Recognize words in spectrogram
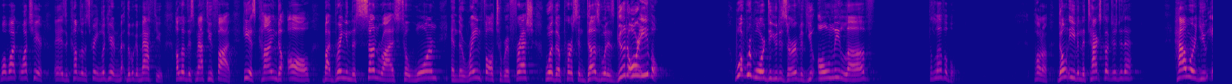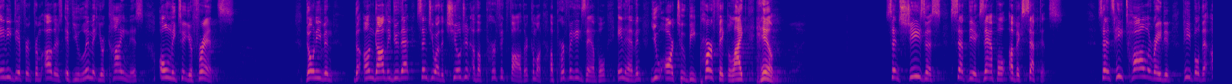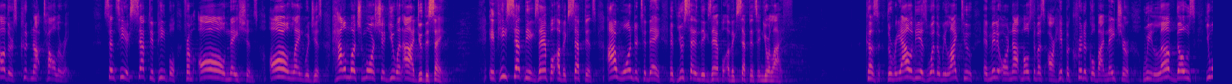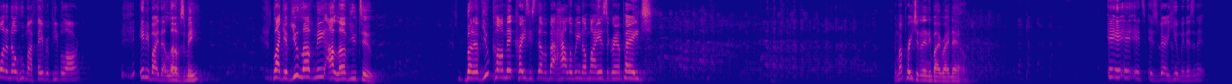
Well, watch here as it comes on the screen. Look here in the book of Matthew. I love this, Matthew 5. He is kind to all by bringing the sunrise to warm and the rainfall to refresh, whether a person does what is good or evil. What reward do you deserve if you only love the lovable? Hold on. Don't even the tax collectors do that? How are you any different from others if you limit your kindness only to your friends? Don't even the ungodly do that. Since you are the children of a perfect father, come on, a perfect example in heaven, you are to be perfect like him. Since Jesus set the example of acceptance, since he tolerated people that others could not tolerate, since he accepted people from all nations, all languages, how much more should you and I do the same? If he set the example of acceptance, I wonder today if you're setting the example of acceptance in your life. Because the reality is, whether we like to admit it or not, most of us are hypocritical by nature. We love those. You want to know who my favorite people are? Anybody that loves me. Like, if you love me, I love you too. But if you comment crazy stuff about Halloween on my Instagram page, Am I preaching to anybody right now? It, it, it's, it's very human, isn't it?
